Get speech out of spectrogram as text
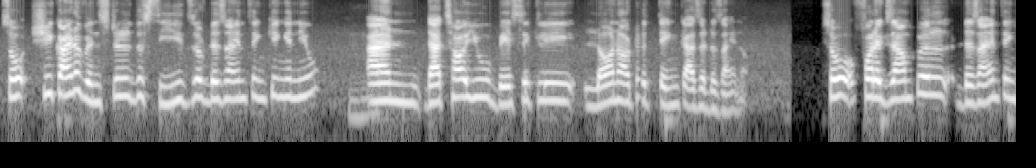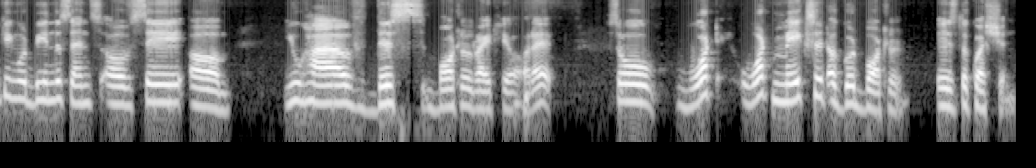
So she kind of instilled the seeds of design thinking in you Mhm. and that's how you basically learn how to think as a designer. So for example design thinking would be in the sense of say um you have this bottle right here right? So what what makes it a good bottle is the question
